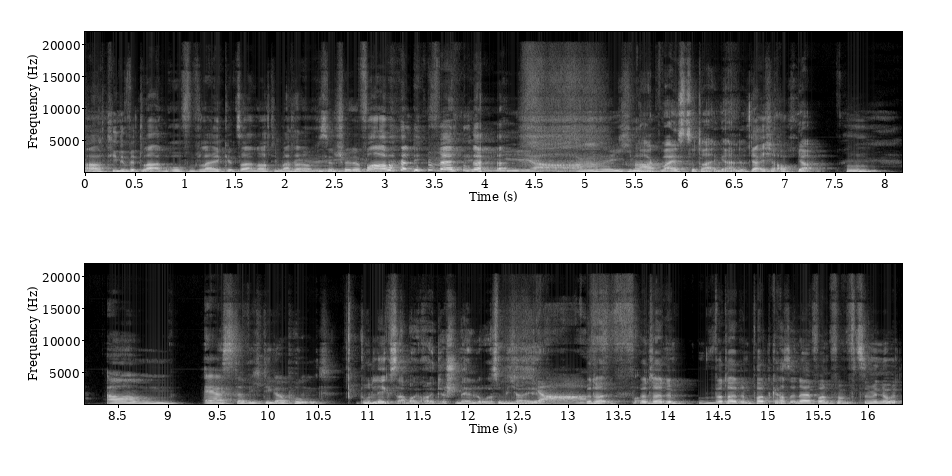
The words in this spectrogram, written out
Ach, Tine Wittler anrufen, vielleicht gibt's da noch, die da noch ein bisschen schöne Farbe an die Wände. ja, ich mag weiß total gerne. Ja, ich auch. Ja. Ähm, erster wichtiger Punkt. Du legst aber heute schnell los, Michael. Ja. Wird, heu- wird, heute, wird heute ein Podcast innerhalb von 15 Minuten?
